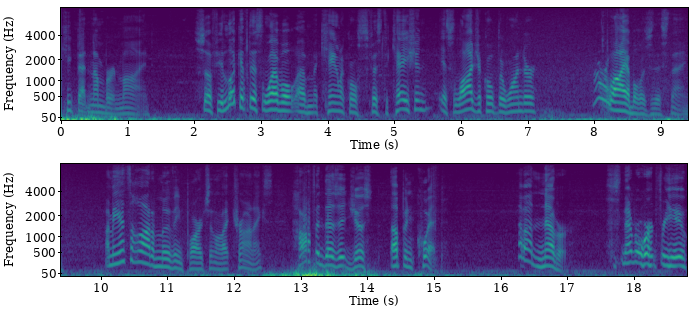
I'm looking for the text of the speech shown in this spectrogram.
Keep that number in mind. So if you look at this level of mechanical sophistication, it's logical to wonder, how reliable is this thing? I mean, that's a lot of moving parts in electronics. How often does it just up and quit? How about never? This never worked for you?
